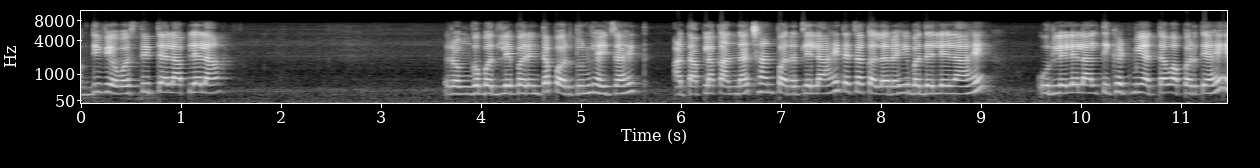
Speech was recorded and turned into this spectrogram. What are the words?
अगदी व्यवस्थित त्याला आपल्याला रंग बदलेपर्यंत परतून घ्यायचा आहेत. आता आपला कांदा छान परतलेला आहे त्याचा कलरही बदललेला आहे. उरलेले लाल तिखट मी आत्ता वापरते आहे.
